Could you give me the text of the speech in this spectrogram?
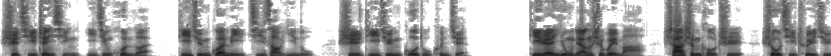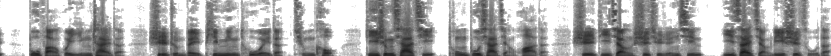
是其阵型已经混乱；敌军官吏急躁易怒，是敌军过度困倦；敌人用粮食喂马，杀牲口吃，收起炊具。不返回营寨的是准备拼命突围的穷寇；低声下气同部下讲话的是敌将失去人心；一再奖励士卒的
